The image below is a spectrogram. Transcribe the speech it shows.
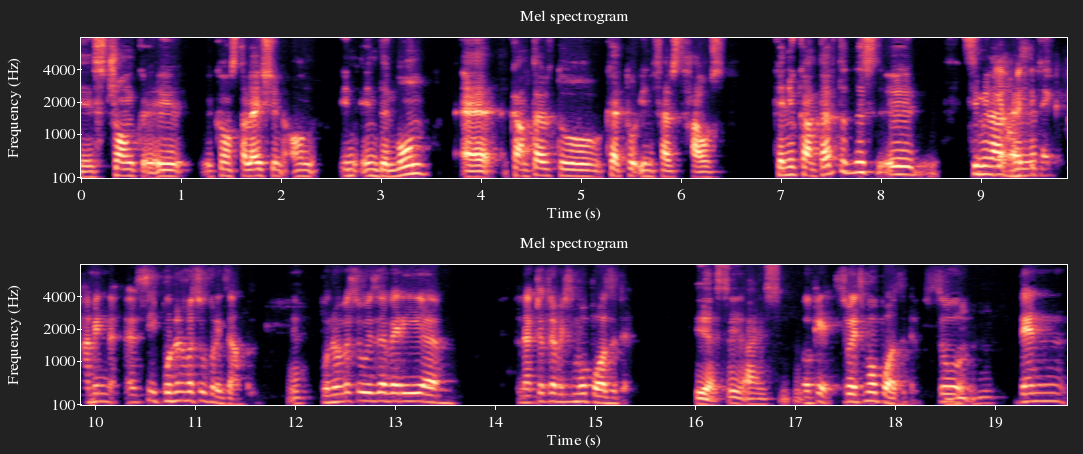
uh, strong uh, constellation on in, in the moon uh, compared to ketu in first house? Can you compare to this uh, similar? yeah, obviously, like I mean, see Punarvasu for example. Yeah. Punarvasu is a very um, nakshatra which is more positive. yes, I see. Okay, so it's more positive. So Mhm, mhm, then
